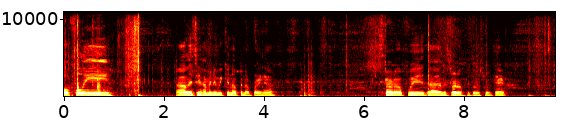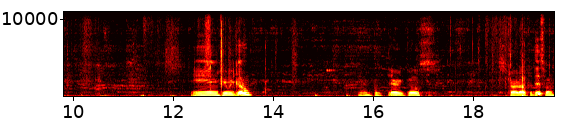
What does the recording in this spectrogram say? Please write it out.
hopefully uh, let's see how many we can open up right now. Start off with uh, let's start off with those right there. And here we go. And there it goes. Start off with this one.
